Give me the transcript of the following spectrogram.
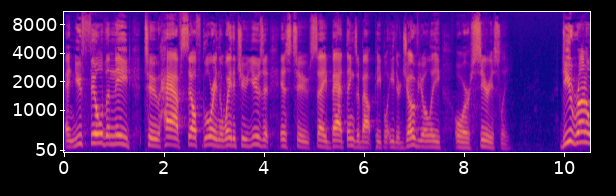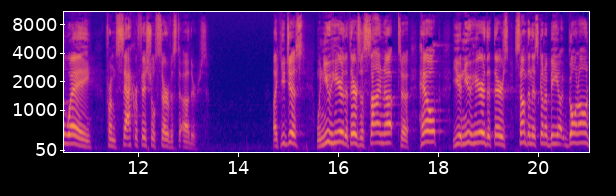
and you feel the need to have self glory, and the way that you use it is to say bad things about people, either jovially or seriously. Do you run away from sacrificial service to others? Like you just, when you hear that there's a sign up to help, you, and you hear that there's something that's going to be going on,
